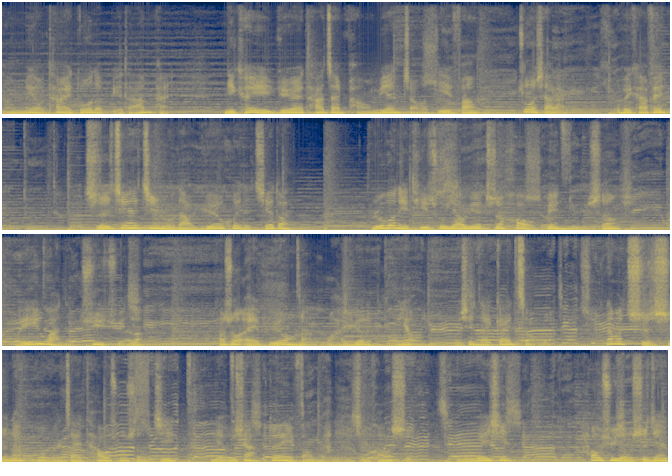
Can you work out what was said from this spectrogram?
能没有太多的别的安排。你可以约约他在旁边找个地方坐下来喝杯咖啡，直接进入到约会的阶段。如果你提出邀约之后被女生委婉的拒绝了，他说：“哎，不用了，我还约了朋友，我现在该走了。”那么此时呢，我们再掏出手机留下对方的联系方式，比如微信。后续有时间，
